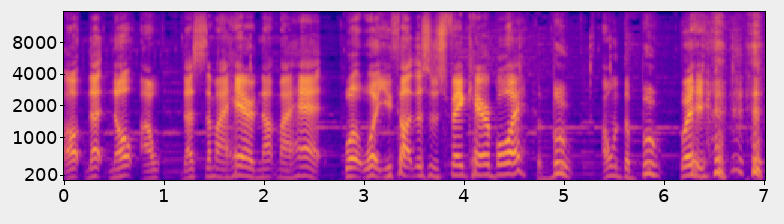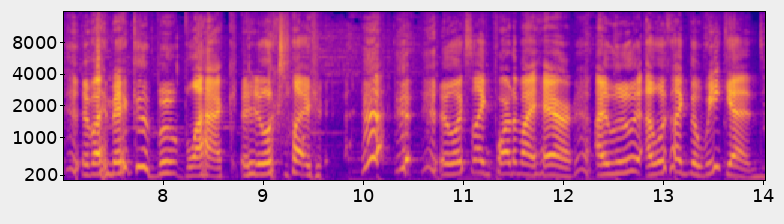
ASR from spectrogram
Oh, that, nope. I, that's my hair, not my hat. What, what, you thought this was fake hair, boy? The boot. I want the boot. Wait, if I make the boot black, it looks like... it looks like part of my hair. I literally, I look like the Weeknd.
